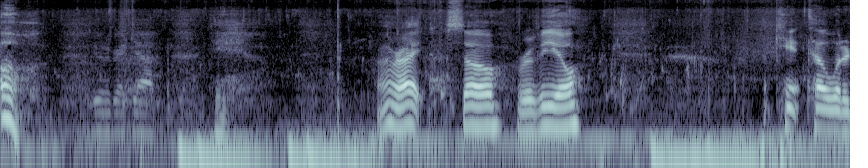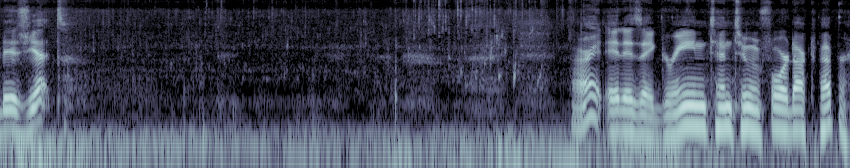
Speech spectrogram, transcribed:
Oh. You're doing a great job. Yeah. All right, so reveal. I can't tell what it is yet. All right, it is a green 10, 2, and 4 Dr. Pepper.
